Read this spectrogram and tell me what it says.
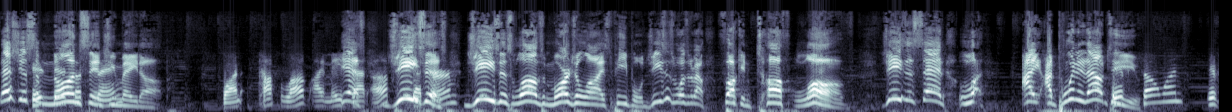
That's just some nonsense you made up. One tough love. I made Yes, that up. Jesus. term? Jesus loves marginalized people. Jesus wasn't about fucking tough love. Jesus said, lo- I, I pointed it out to if you. someone, if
